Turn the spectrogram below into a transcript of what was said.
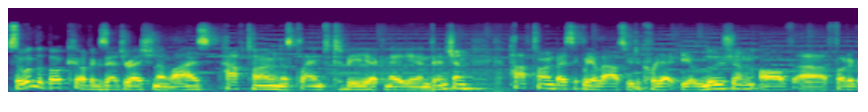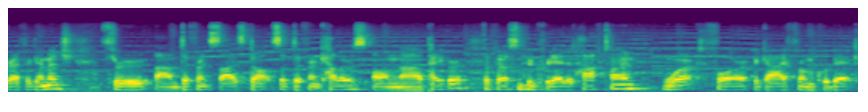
So, in the book of Exaggeration and Lies, halftone is claimed to be a Canadian invention. Halftone basically allows you to create the illusion of a photographic image through um, different sized dots of different colors on uh, paper. The person who created halftone worked for a guy from Quebec.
